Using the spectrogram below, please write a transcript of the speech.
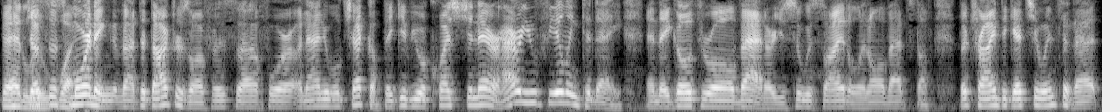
Go ahead, Lou. Just this What? morning at the doctor's office uh, for an annual checkup, they give you a questionnaire. How are you feeling today? And they go through all that. Are you suicidal and all that stuff? They're trying to get you into that.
